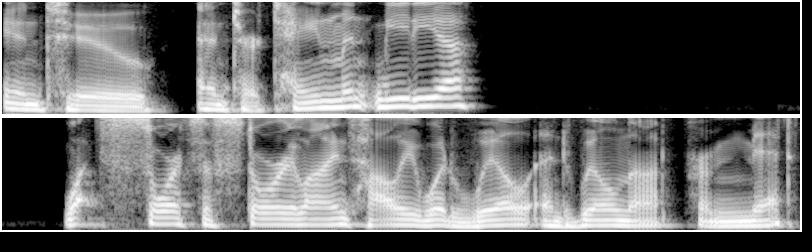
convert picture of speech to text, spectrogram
into entertainment media, what sorts of storylines Hollywood will and will not permit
